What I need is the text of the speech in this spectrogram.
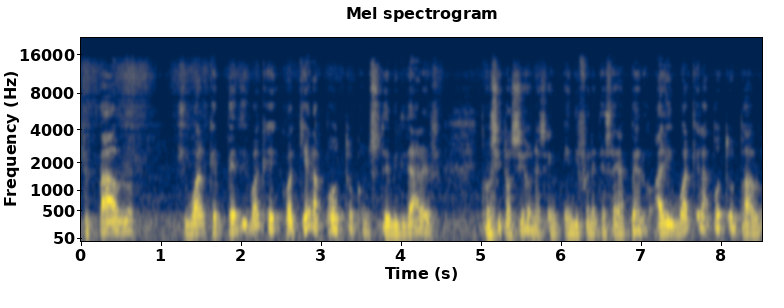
que Pablo, igual que Pedro, igual que cualquier apóstol con sus debilidades, con situaciones en, diferentes áreas. Pero al igual que el apóstol Pablo,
